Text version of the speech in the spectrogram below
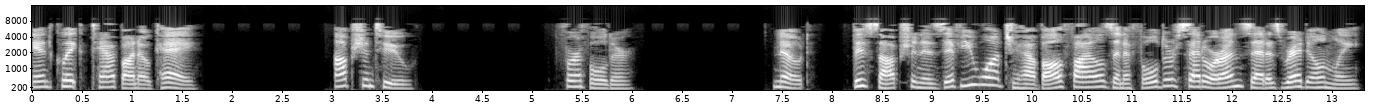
and click Tap on OK. Option 2. For a folder. Note. This option is if you want to have all files in a folder set or unset as read-only.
